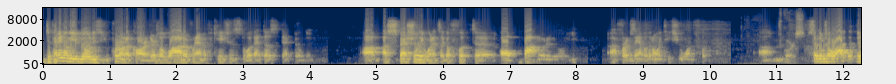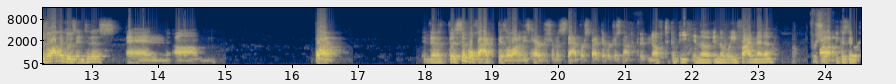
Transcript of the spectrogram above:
depending on the abilities you put on a card, there's a lot of ramifications as to what that does to deck building. Um, especially when it's like a flip to all bot mode ability, uh, for example, that only takes you one flip. Um, Of course. so there's a lot. That, there's a lot that goes into this, and um, but the the simple fact is, a lot of these characters, from a stat perspective, are just not good enough to compete in the in the Wave Five meta For sure. uh, because they were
